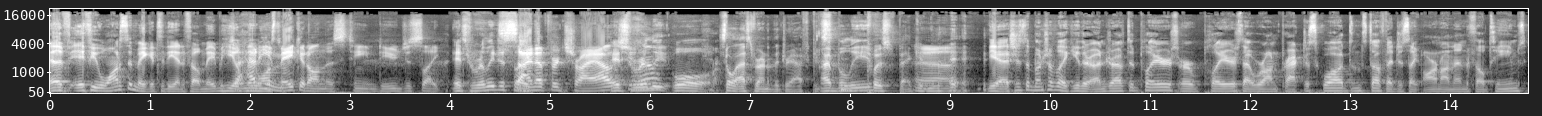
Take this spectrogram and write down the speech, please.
And if, if he wants to make it to the NFL, maybe he so only how do you wants to- make it on this team? Do you just like It's really just sign like, up for tryouts? It's you know? really well. It's the last round of the draft. Gets I believe- pushed back Yeah. into the Yeah, it's just a bunch of like either undrafted players or players that were on practice squads and stuff that just like aren't on NFL teams,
